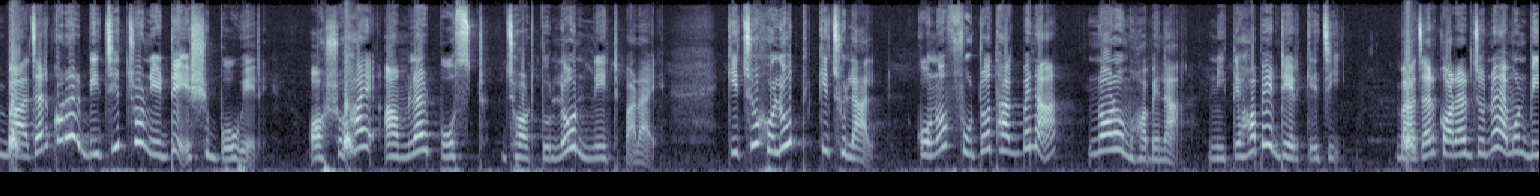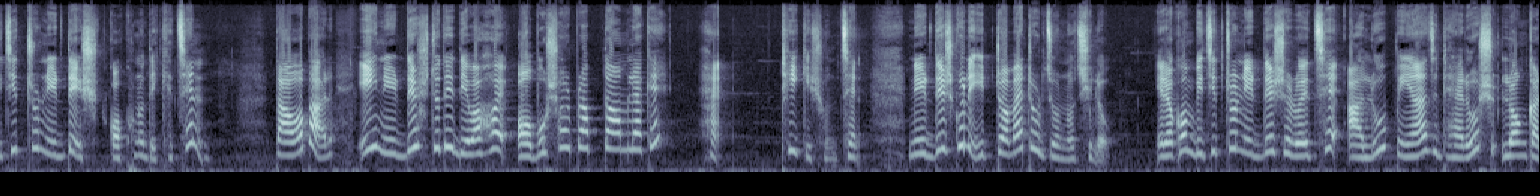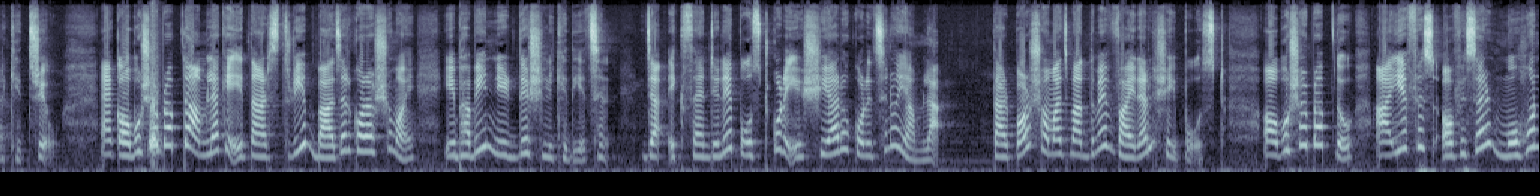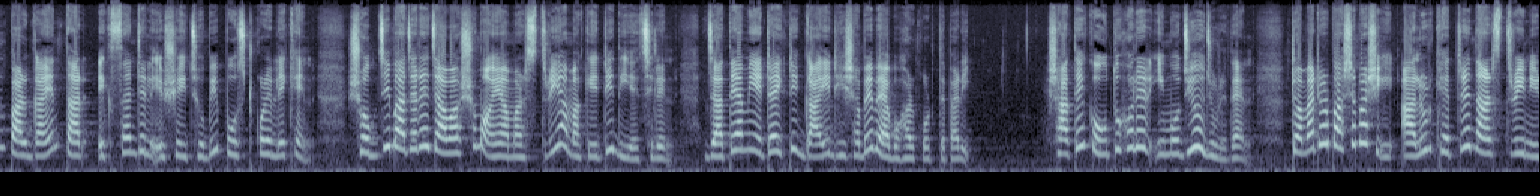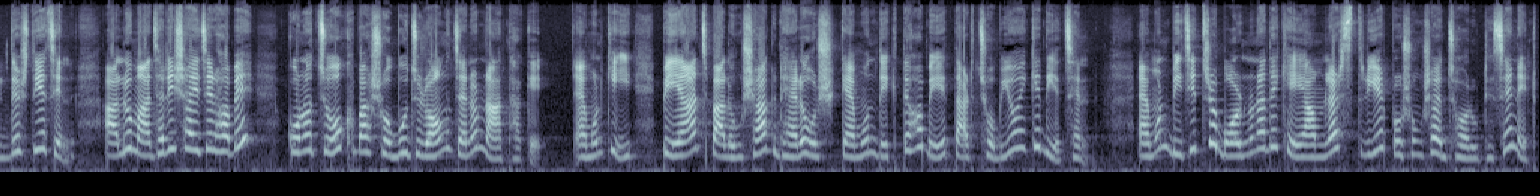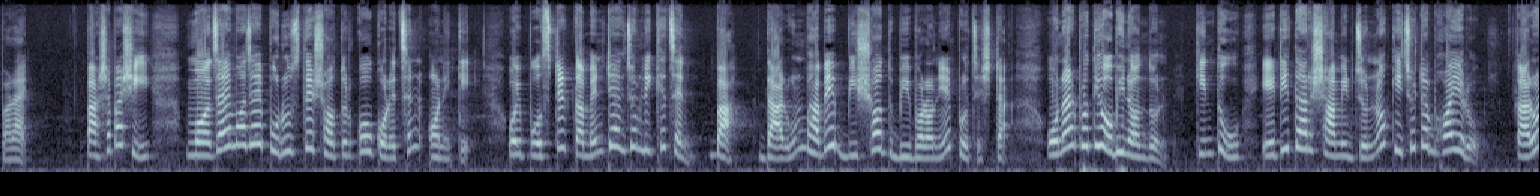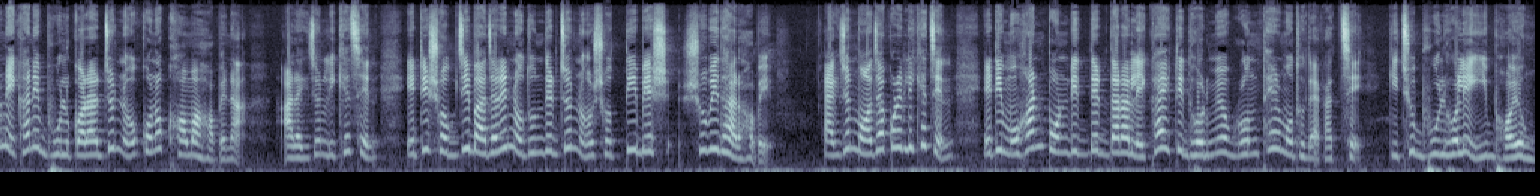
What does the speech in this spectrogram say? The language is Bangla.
বাজার করার বিচিত্র নির্দেশ বউয়ের। অসহায় আমলার পোস্ট ঝড় তুলল নেট পাড়ায় কিছু হলুদ, কিছু লাল। কোনো ফুটো থাকবে না, নরম হবে না। নিতে হবে দেড় কেজি। বাজার করার জন্য এমন বিচিত্র নির্দেশ কখনো দেখেছেন? তাও আবার এই নির্দেশ যদি দেওয়া হয় অবসরপ্রাপ্ত আমলাকে? হ্যাঁ ঠিকই শুনছেন। নির্দেশগুলি টমেটোর জন্য ছিল। এরকম বিচিত্র নির্দেশ রয়েছে আলু, পেঁয়াজ ঢ্যাঁড়স লঙ্কার ক্ষেত্রেও। এক অবসরপ্রাপ্ত আমলাকে তার স্ত্রী বাজার করার সময় এভাবেই নির্দেশ লিখে দিয়েছেন, যা এক্স্যান্ডেলে পোস্ট করে শেয়ারও করেছেন ওই আমলা। তারপর সমাজ মাধ্যমে ভাইরাল সেই পোস্ট। অবসরপ্রাপ্ত আইএফএস অফিসার মোহন পারগায়েন তার এক্স্যান্ডেলে সেই ছবি পোস্ট করে লেখেন, সবজি বাজারে যাওয়ার সময় আমার স্ত্রী আমাকে এটি দিয়েছিলেন, যাতে আমি এটা একটি গাইড হিসাবে ব্যবহার করতে পারি। সাথে কৌতূহলের ইমোজিও জুড়ে দেন। টমেটোর পাশাপাশি আলুর ক্ষেত্রে তাঁর স্ত্রী নির্দেশ দিয়েছেন, আলু মাঝারি সাইজের হবে, কোনো চোখ বা সবুজ রং যেন না থাকে। এমনকি পেঁয়াজ, পালং শাক ঢ্যাঁড়স কেমন দেখতে হবে তার ছবিও এঁকে দিয়েছেন। এমন বিচিত্র বর্ণনা দেখে আমলার স্ত্রীর প্রশংসার ঝড় উঠেছে নেটপাড়ায়। পাশাপাশি মজায় মজায় পুরুষদের সতর্কও করেছেন অনেকে। ওই পোস্টের কমেন্টে একজন লিখেছেন, বাহ দারুণভাবে বিশদ বিবরণের প্রচেষ্টা। ওনার প্রতি অভিনন্দন। কিন্তু এটি তার স্বামীর জন্য কিছুটা ভয়েরও, কারণ এখানে ভুল করার জন্য কোনো ক্ষমা হবে না। আরেকজন লিখেছেন, এটি সবজি বাজারে নতুনদের জন্য সত্যিই বেশ সুবিধার হবে। একজন মজা করে লিখেছেন, এটি মহান পণ্ডিতদের দ্বারা লেখা একটি ধর্মীয় গ্রন্থের মতো দেখাচ্ছে। কিছু ভুল হলেই ভয়ঙ্কর।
